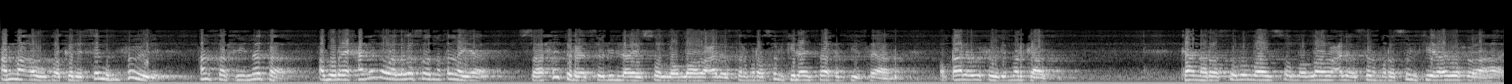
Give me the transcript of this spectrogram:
ama abubakr isagu muxuu yihi can safinata abu rayxaanada waa laga soo naqlinaya saaxibi rasuuli llaahi sala allahu alayh wasalam rasuulka ilaahi saaxibkiisa ah. Oo qaala wuxuu yihi markaas kana rasuul llahi sala allahu alayh wasalam rasuulka ilaahi wuxuu ahaa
